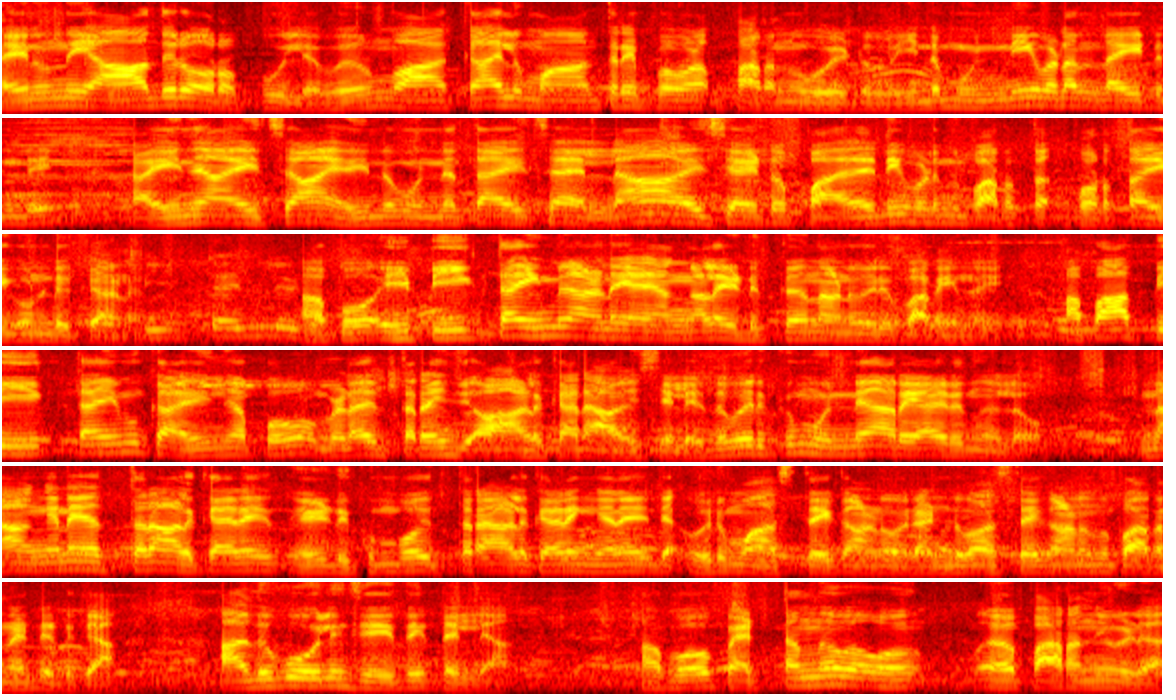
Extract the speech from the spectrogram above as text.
അതിനൊന്നും യാതൊരു ഉറപ്പുമില്ല. വെറും വാക്കാൽ മാത്രമേ ഇപ്പോൾ പറഞ്ഞു പോയിട്ടുള്ളൂ. ഇതിന്റെ മുന്നേ ഇവിടെ ഉണ്ടായിട്ടുണ്ട് കഴിഞ്ഞ ആഴ്ച ഇതിന്റെ മുന്നത്തെ ആഴ്ച എല്ലാ ആഴ്ചയായിട്ടും പലരും ഇവിടുന്ന് പുറത്ത് പുറത്തായിക്കൊണ്ടിരിക്കുകയാണ്. അപ്പോൾ ഈ പീക്ക് ടൈമിലാണ് ഞങ്ങൾ എടുത്തതെന്നാണ് ഇവർ പറയുന്നത്. അപ്പോൾ ആ പീക്ക് ടൈം കഴിഞ്ഞപ്പോൾ ഇവിടെ ഇത്രയും ആൾക്കാർ ആവശ്യമില്ല. ഇതുവർക്ക് മുന്നേ അറിയാമായിരുന്നല്ലോ. എന്നാൽ അങ്ങനെ എത്ര ആൾക്കാരെ എടുക്കുമ്പോൾ ഇത്ര ആൾക്കാരെ ഇങ്ങനെ ഒരു മാസത്തേക്കാണോ രണ്ട് മാസത്തേക്കാണോ എന്ന് പറഞ്ഞിട്ട് എടുക്കുക. അതുപോലും ചെയ്തിട്ടില്ല. അപ്പോൾ പെട്ടെന്ന് പറഞ്ഞു വിടുക.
